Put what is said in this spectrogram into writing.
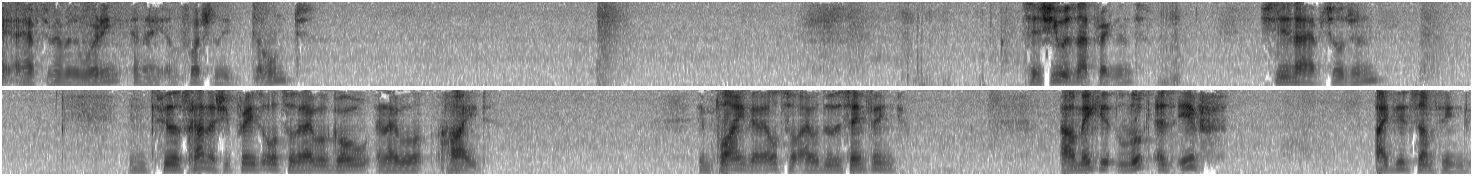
Okay, I have to remember the wording, and I unfortunately don't. Since she was not pregnant, she did not have children. In Tfilas Chana, she prays also that I will go and I will hide, implying that also I will do the same thing. I'll make it look as if I did something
